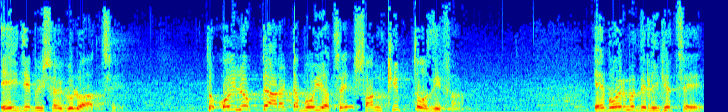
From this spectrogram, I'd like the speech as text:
এই যে বিষয়গুলো আছে, তো ওই লোকটা আর একটা বই আছে, সংক্ষিপ্ত অজিফা এ বইয়ের মধ্যে লিখেছে,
